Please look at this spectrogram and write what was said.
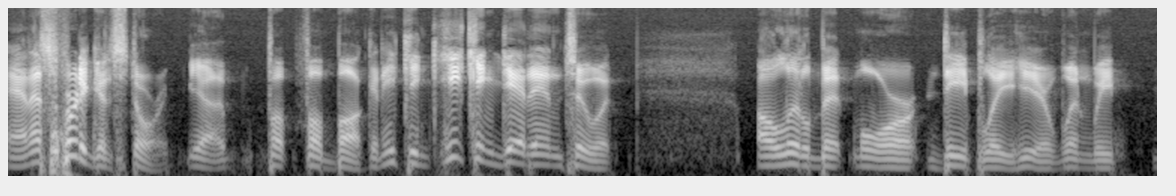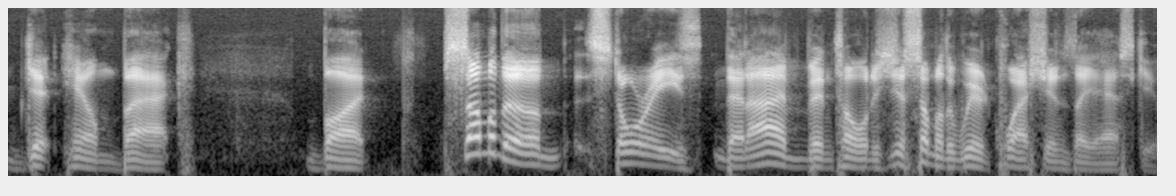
and that's a pretty good story. Yeah, for, for Buck, and he can he can get into it a little bit more deeply here when we get him back. But some of the stories that I've been told is just some of the weird questions they ask you.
